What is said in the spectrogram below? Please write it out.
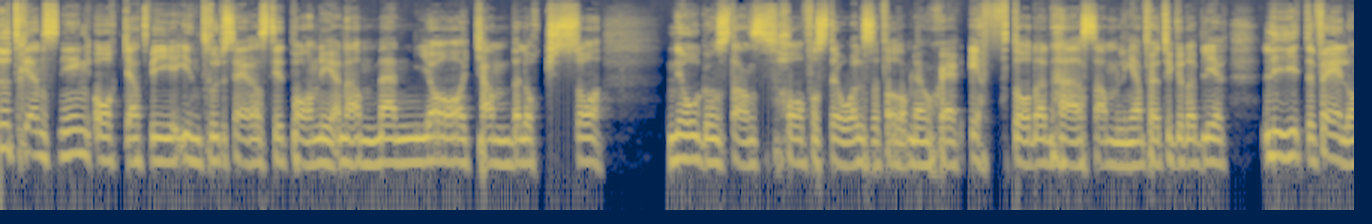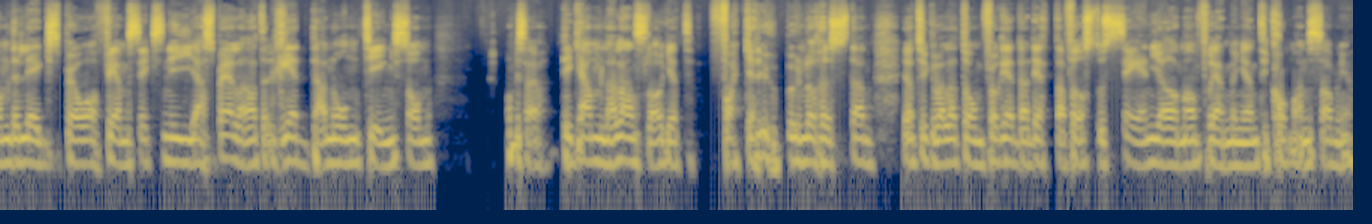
utrensning och att vi introduceras till ett par nya namn. Men jag kan väl också någonstans ha förståelse för om den sker efter den här samlingen. För jag tycker det blir lite fel om det läggs på fem, sex nya spelare att rädda någonting som om vi säger, det gamla landslaget fuckade upp under hösten. Jag tycker väl att de får rädda detta först och sen gör man förändringen till kommande samlingar.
